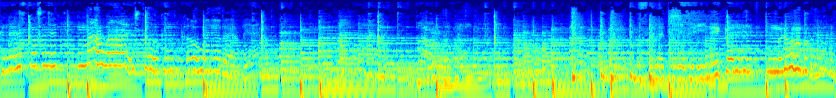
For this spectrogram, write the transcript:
ክርስቶስ ማዋርስቱ ከሆነ በቀን ስለዚህ ንገር ሙሉ ጉበት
